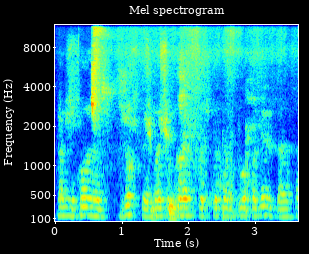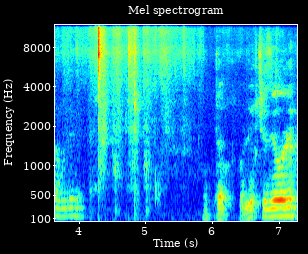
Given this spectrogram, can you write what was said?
Там же кожа жесткая, Чуть-чуть. поэтому кажется, что там плохо держится, а на самом деле. Вот так, полегче сделали.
